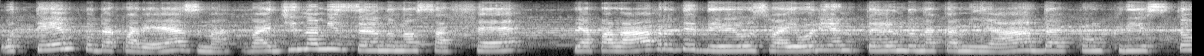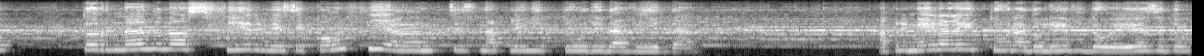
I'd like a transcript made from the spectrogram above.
O tempo da quaresma vai dinamizando nossa fé e a palavra de Deus vai orientando na caminhada com Cristo, tornando-nos firmes e confiantes na plenitude da vida. A primeira leitura do livro do Êxodo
